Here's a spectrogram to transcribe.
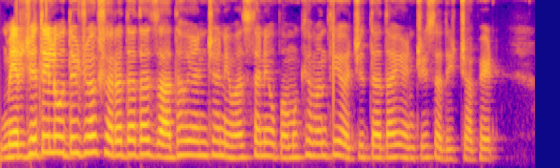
मिरजेतील उद्योजक शरददादा जाधव यांच्या निवासस्थानी उपमुख्यमंत्री अजितदादा यांची सदिच्छा भेट.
